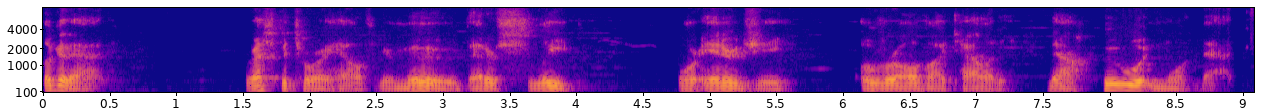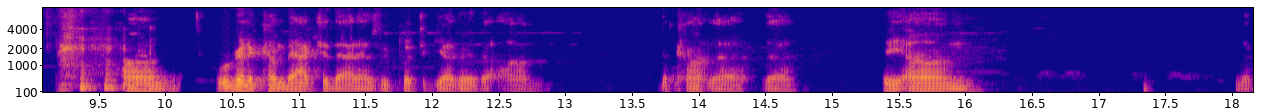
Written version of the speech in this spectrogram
look at that. Respiratory health your mood better sleep more energy overall vitality. Now who wouldn't want that? Um, we're going to come back to that as we put together the um the con the the the um the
